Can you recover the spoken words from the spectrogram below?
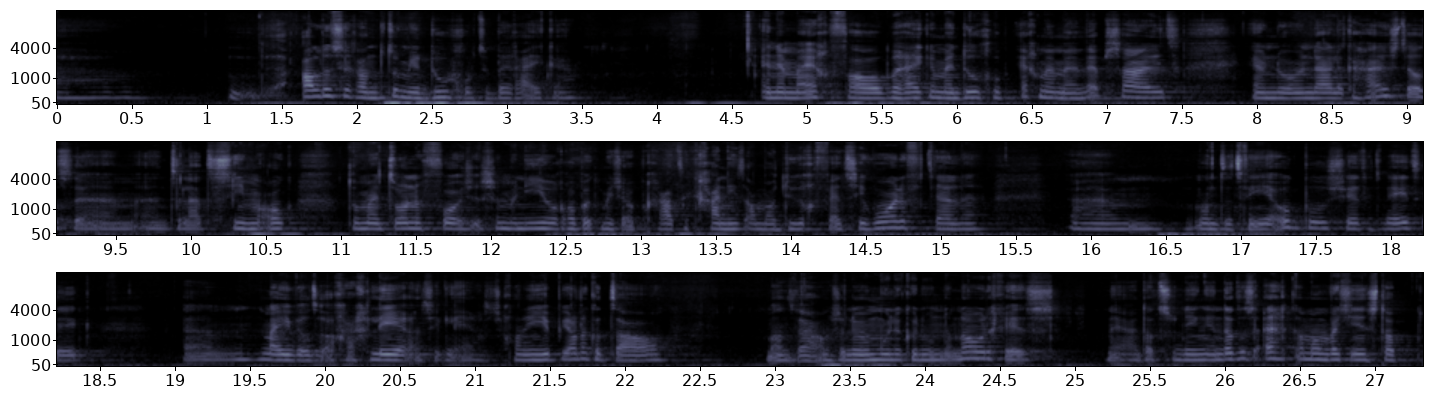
uh, alles eraan doet om je doelgroep te bereiken. En in mijn geval bereik ik mijn doelgroep echt met mijn website. En door een duidelijke huisstijl te, te, laten zien. Maar ook door mijn tone of voice. Dus een manier waarop ik met jou praat. Ik ga niet allemaal dure fancy woorden vertellen. Want dat vind je ook bullshit, dat weet ik. Um, maar je wilt wel graag leren. Dus ik leer het gewoon in je Janneke taal. Want waarom zullen we moeilijker doen dan nodig is? Nou ja, dat soort dingen. En dat is eigenlijk allemaal wat je in stap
